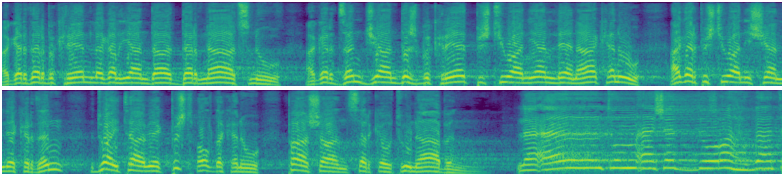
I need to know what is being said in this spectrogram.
ئەگەر دەربکرێن لەگەڵیاندا دەرناچن و ئەگەر جەنجیان دش بکرێت پشتیوانیان لێ ناکەن و ئەگەر پشتیوانیشیان لێکردن دوای تاوێک پشت هەڵدەکەن و پاشان سەرکەوتو نابن. لأنتم أشد رهبة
